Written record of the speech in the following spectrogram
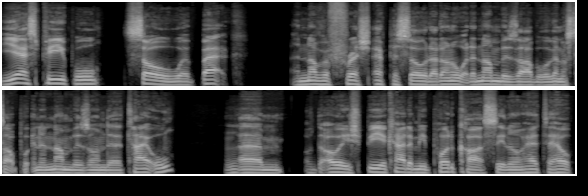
Yes, people. So we're back. Another fresh episode. I don't know what the numbers are, but we're gonna start putting the numbers on the title Mm. um, of the OHB Academy podcast. You know, here to help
